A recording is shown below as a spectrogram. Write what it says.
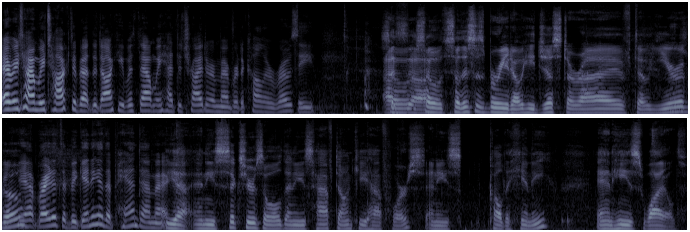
Every time we talked about the donkey with them, we had to try to remember to call her Rosie. As, So, uh, so, so this is Burrito. He just arrived a year ago. Yeah, right at the beginning of the pandemic. Yeah, and he's six years old, and he's half donkey, half horse, and he's called a hinny, and he's wild.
